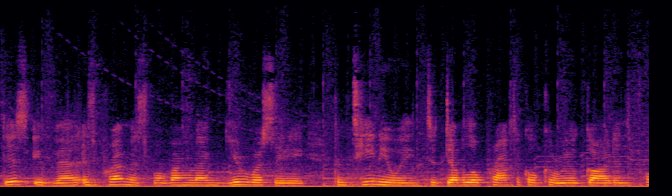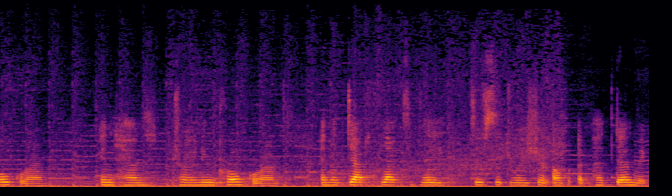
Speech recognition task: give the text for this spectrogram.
this event is premised for Van Lang University continuing to develop practical career guidance program, enhance training program, and adapt flexibly to situation of epidemic.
